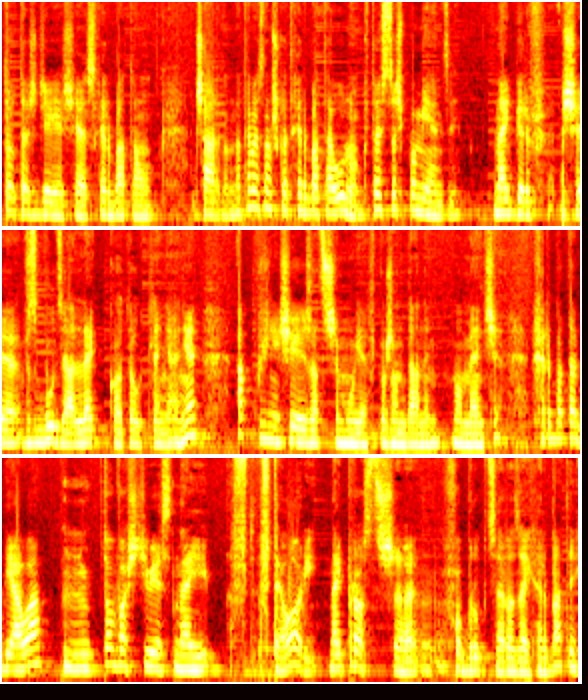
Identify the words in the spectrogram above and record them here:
To też dzieje się z herbatą czarną. Natomiast na przykład herbata ulung to jest coś pomiędzy. Najpierw się wzbudza lekko to utlenianie, a później się je zatrzymuje w pożądanym momencie. Herbata biała mm, to właściwie jest naj, w, w teorii najprostszy w obróbce rodzaj herbaty,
